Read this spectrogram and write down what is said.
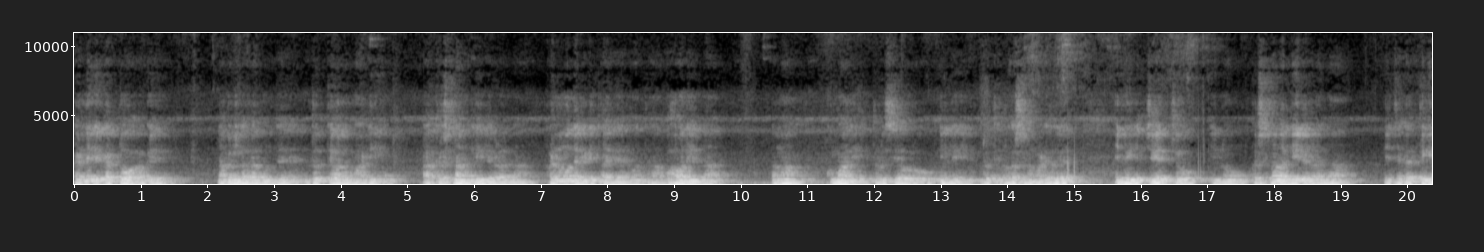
ಕಣ್ಣಿಗೆ ಕಟ್ಟುವ ಹಾಗೆ ನಾವೆಲ್ಲರ ಮುಂದೆ ನೃತ್ಯವನ್ನು ಮಾಡಿ ಆ ಕೃಷ್ಣನ ಲೀಲೆಗಳನ್ನು ಕಣ್ಣು ಮುಂದೆ ನಡೀತಾ ಇದೆ ಅನ್ನುವಂತಹ ಭಾವನೆಯನ್ನು ನಮ್ಮ ಕುಮಾರಿ ತುಳಸಿಯವರು ಇಲ್ಲಿ ನೃತ್ಯ ಪ್ರದರ್ಶನ ಮಾಡಿದ್ದಾರೆ. ಇನ್ನು ಹೆಚ್ಚು ಹೆಚ್ಚು ಇನ್ನು ಕೃಷ್ಣನ ಲೀಲೆಗಳನ್ನು ಈ ಜಗತ್ತಿಗೆ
